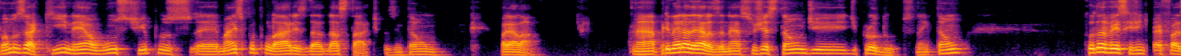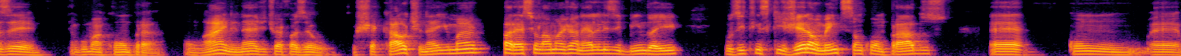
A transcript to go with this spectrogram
vamos aqui, né, alguns tipos é, mais populares da- das táticas. Então, olha lá. A primeira delas, né, a sugestão de, de produtos, né? Então, toda vez que a gente vai fazer alguma compra online, né, a gente vai fazer o, o checkout, né, e uma, aparece lá uma janela exibindo aí os itens que geralmente são comprados é, com, é,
